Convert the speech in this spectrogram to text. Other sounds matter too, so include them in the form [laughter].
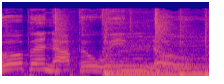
Open up the window.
